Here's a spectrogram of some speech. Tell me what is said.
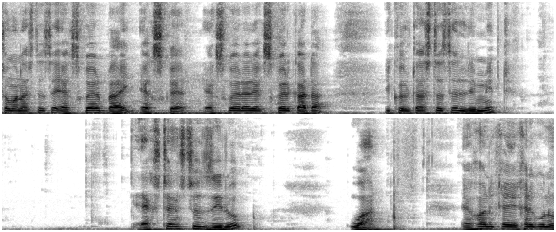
সমান আসতেছে x square by x square x square আর এক্স স্কোয়ার কাটা ইকুয়াল টু আসতেছে limit x tends to zero one এখন এখা- এখানে কোনো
